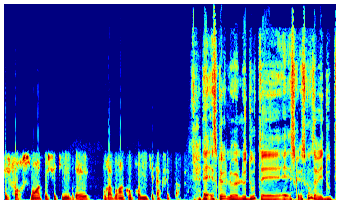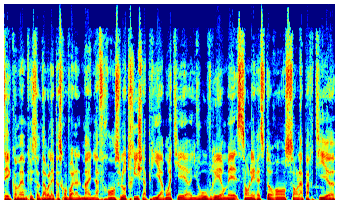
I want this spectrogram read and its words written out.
ces forces vont un peu s'équilibrer pour avoir un compromis qui est acceptable. Est-ce que le, le, doute est, est-ce que, est-ce que vous avez douté quand même, Christophe Darbolet, parce qu'on voit l'Allemagne, la France, l'Autriche a plié à moitié, hein, ils vont ouvrir, mais sans les restaurants, sans la partie euh,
